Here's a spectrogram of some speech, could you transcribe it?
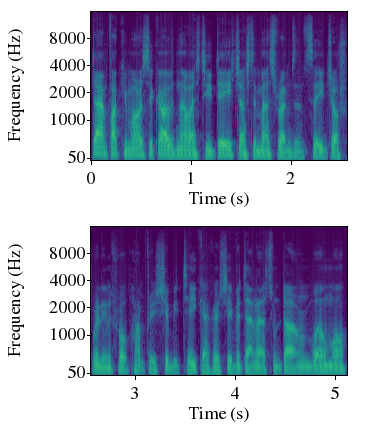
Dan Fucking Morris, a guy with no STDs, Justin Mercer, MC, Josh Williams, Rob Humphrey, Shibby Coco Shiva, Dan from Darren Wilmore,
